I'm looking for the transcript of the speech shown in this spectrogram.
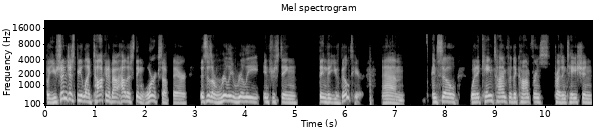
But you shouldn't just be like talking about how this thing works up there. This is a really, really interesting thing that you've built here. Um, and so when it came time for the conference presentation,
